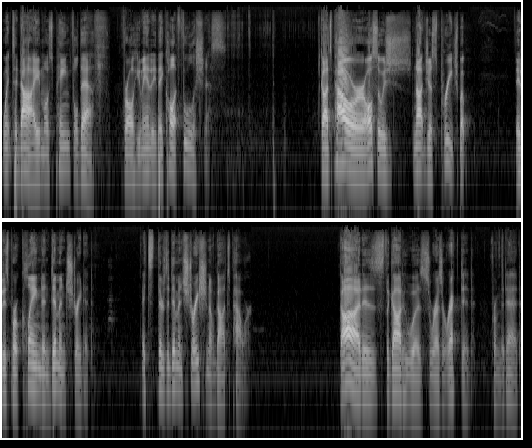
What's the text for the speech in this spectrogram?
went to die a most painful death for all humanity. They call it foolishness. God's power also is not just preached, but it is proclaimed and demonstrated. It's, there's a demonstration of God's power. God is the God who was resurrected from the dead.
